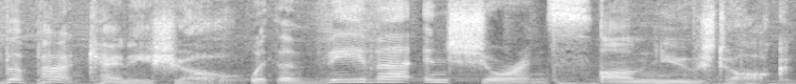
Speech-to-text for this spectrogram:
The Pat Kenny Show With Aviva Insurance. on Newstalk.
